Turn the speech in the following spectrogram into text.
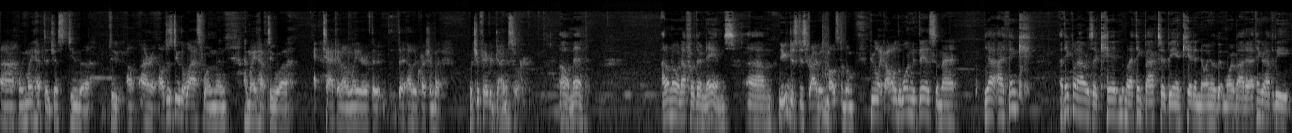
uh, we might have to just do the do. I'll, all right, I'll just do the last one, then I might have to uh, tack it on later if the the other question. But what's your favorite dinosaur? Oh man, I don't know enough of their names. Um, You can just describe it. Most of them, people are like, oh, the one with this and that. yeah, I think I think when I was a kid, when I think back to being a kid and knowing a little bit more about it, I think it would have to be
